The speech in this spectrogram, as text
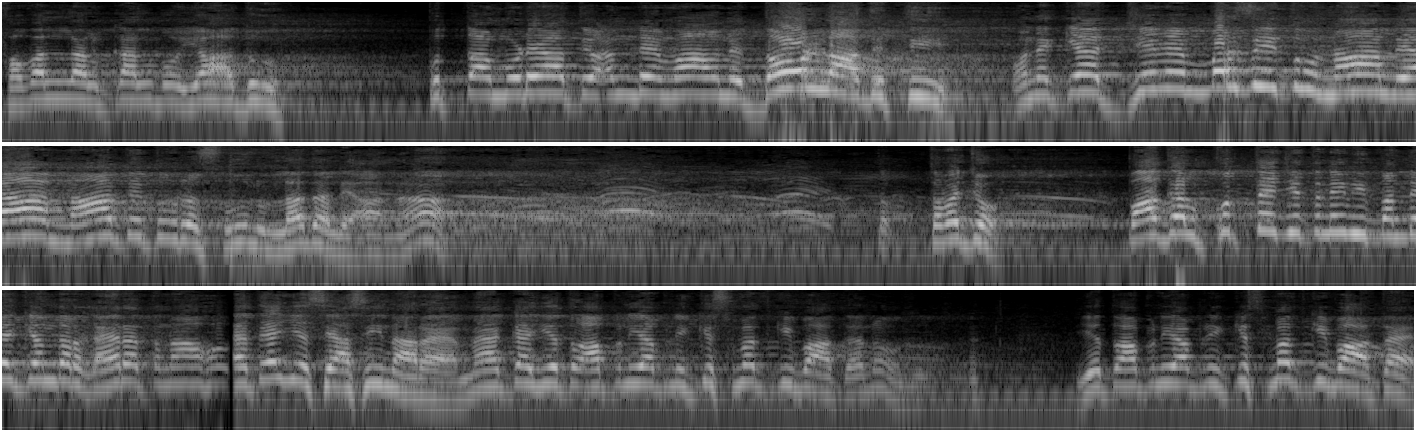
فول القلب یادو۔ کتا مڑیا تو اندے ماں انہیں دوڑ لا دیتی۔ انہیں کیا جی میں مرضی تو نہ لیا، نہ تے تو رسول اللہ دا لیا نا. توجہ، پاگل کتے جتنے بھی بندے کے اندر غیرت نہ ہو کہتے ہیں، یہ سیاسی نعرہ ہے. میں کہا، یہ تو اپنی اپنی قسمت کی بات ہے نا حضور. یہ تو اپنی اپنی قسمت کی بات ہے۔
